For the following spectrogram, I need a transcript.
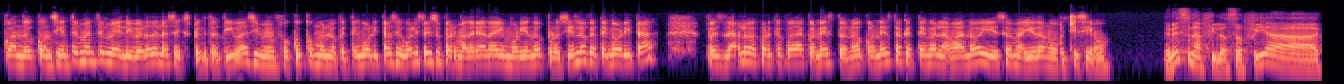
cuando conscientemente me libero de las expectativas y me enfoco como en lo que tengo ahorita, o sea, igual estoy súper madreada y muriendo, pero si es lo que tengo ahorita, pues dar lo mejor que pueda con esto, ¿no? Con esto que tengo en la mano y eso me ayuda muchísimo. Tenés una filosofía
